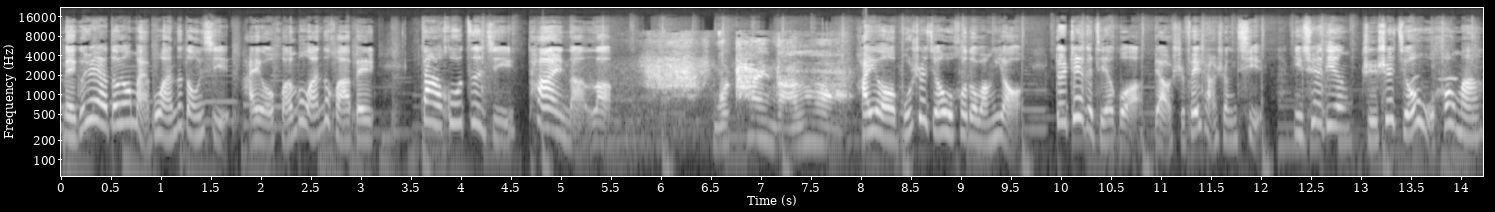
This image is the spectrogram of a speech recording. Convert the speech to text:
每个月都有买不完的东西，还有还不完的花呗，大呼自己太难了。我太难了。还有不是九五后的网友对这个结果表示非常生气。你确定只是九五后吗？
